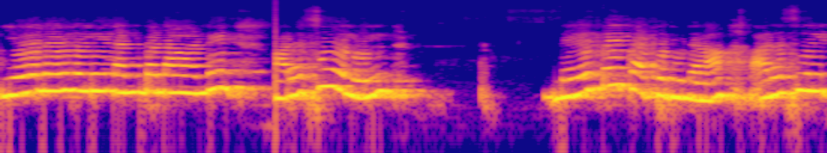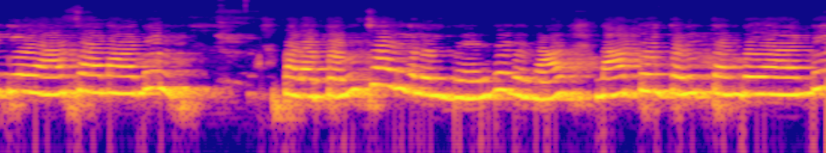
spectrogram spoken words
ஏழைகளின் நேர்மை காப்பதுனா அரசியலுக்கே ஆசானானி. பல தொழிற்சாலைகளில் நிறந்ததினால் நாட்டில் தொழிற்தந்தையாண்டி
